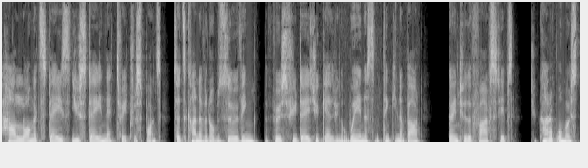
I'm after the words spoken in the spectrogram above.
How long it stays, you stay in that threat response. So it's kind of an observing. The first few days, you're gathering awareness and thinking about going through the five steps. You kind of almost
